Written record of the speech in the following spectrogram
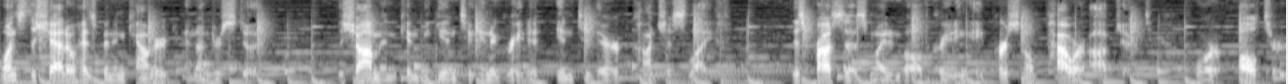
Once the shadow has been encountered and understood, the shaman can begin to integrate it into their conscious life. This process might involve creating a personal power object or altar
